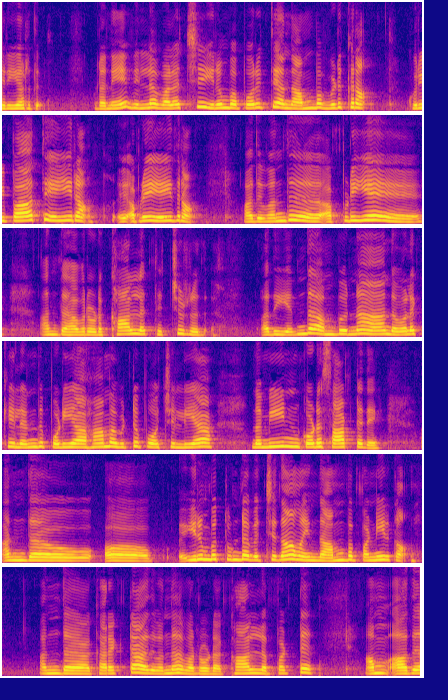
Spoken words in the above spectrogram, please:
தெரியறது. உடனே வில்ல வளைச்சி இரும்பை பொறுத்து அந்த அம்பை விடுக்கிறான். குறிப்பாத்து எய்கிறான் அப்படியே எய்துறான். அது வந்து அப்படியே அந்த அவரோட காலில் தைச்சுடுறது. அது எந்த அம்புன்னா அந்த உலக்கையிலேருந்து பொடியாகாமல் விட்டு போச்சு இல்லையா? அந்த மீன் கூட சாப்பிட்டதே. அந்த இரும்பு துண்டை வச்சு தான் அவன் இந்த அம்பை பண்ணியிருக்கான். அந்த கரெக்டாக அது வந்து அவரோட காலில் பட்டு அம் அதை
